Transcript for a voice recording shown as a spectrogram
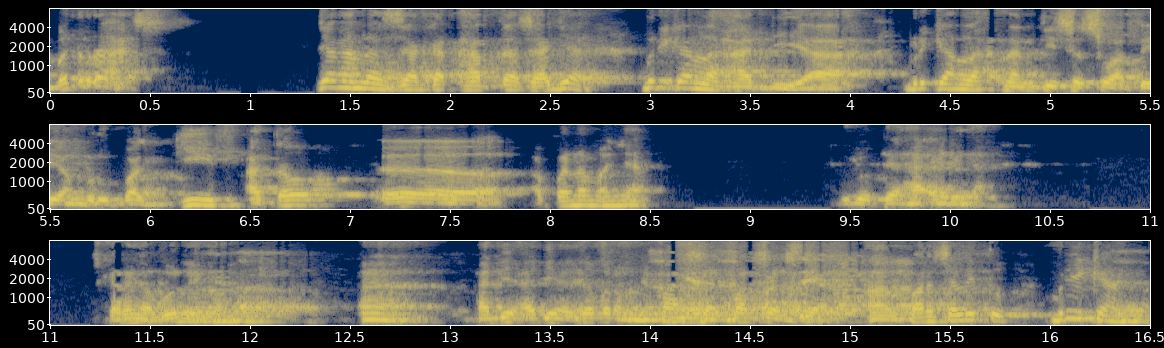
beras. Janganlah zakat harta saja, berikanlah hadiah, berikanlah nanti sesuatu yang berupa gift atau eh, apa namanya, dulu THR ya. Sekarang nggak boleh kan? Nah, hadiah-hadiah apa namanya? Parcel, parcel ya. Nah, parcel itu berikan.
